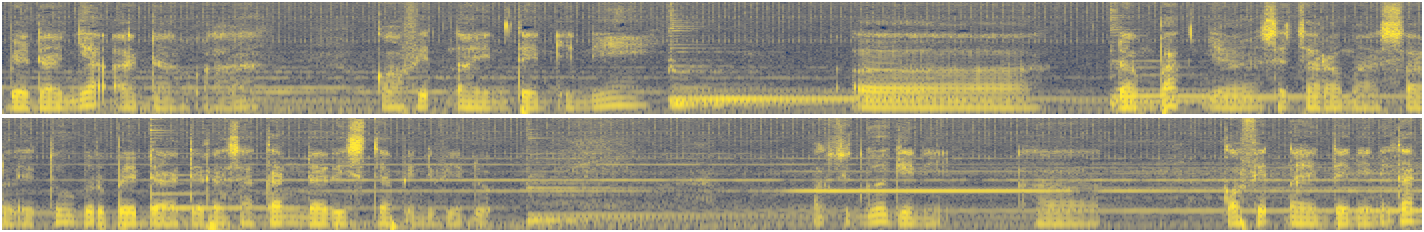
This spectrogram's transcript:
Bedanya adalah COVID-19 ini uh, dampaknya secara massal itu berbeda dirasakan dari setiap individu. Maksud gue gini, uh, eh, COVID-19 ini kan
